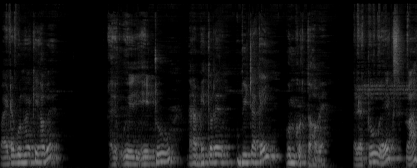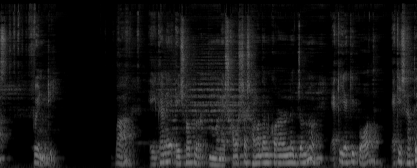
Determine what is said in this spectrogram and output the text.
বা এটা গুণ হয়ে কি হবে? এই- টু দ্বারা ভিতরে দুইটাকেই গুণ করতে হবে। তাহলে টু এক্স প্লাস টোয়েন্টি বা এইখানে এইসব মানে সমস্যা সমাধান করানোর জন্য একই একই পদ একই সাথে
